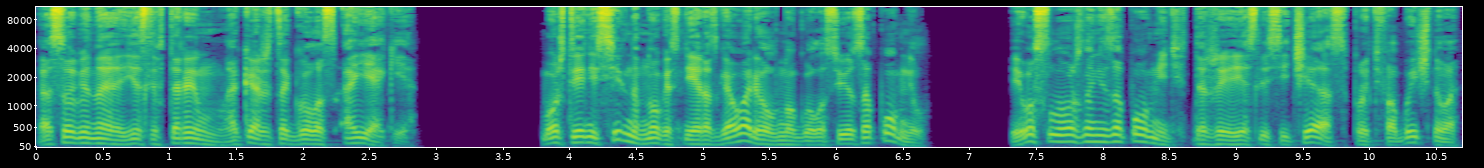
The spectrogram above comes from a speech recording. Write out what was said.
Особенно, если вторым окажется голос Аяки. Может, я не сильно много с ней разговаривал, но голос ее запомнил. Его сложно не запомнить, даже если сейчас, против обычного,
